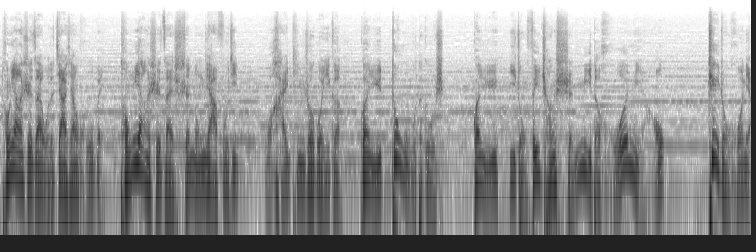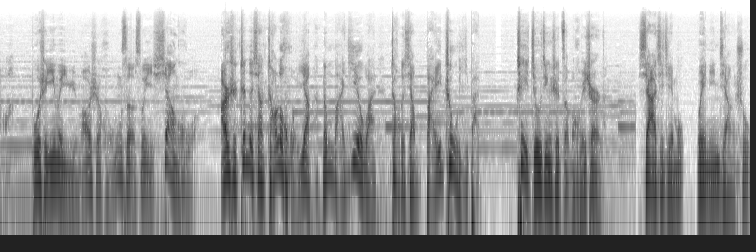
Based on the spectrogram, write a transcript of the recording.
同样是在我的家乡湖北，同样是在神农架附近，我还听说过一个关于动物的故事，关于一种非常神秘的火鸟。这种火鸟啊，不是因为羽毛是红色所以像火，而是真的像着了火一样，能把夜晚照得像白昼一般。这究竟是怎么回事呢？下期节目为您讲述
